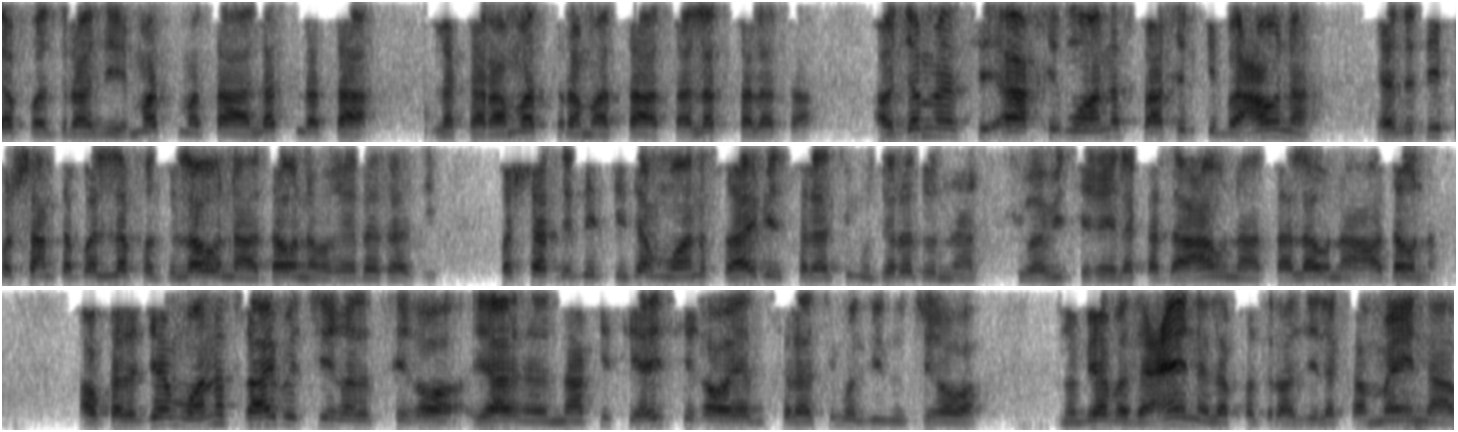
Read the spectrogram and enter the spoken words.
لفظ راځي مت متا لت لتا لکرمت رمتا تلت تلتا او جمع سي اخر مؤنث په اخر کې بعونه یا د دې په شان تبل لفظ لونه دونه وغيرها راځي په شرط دې چې د مؤنث غائب ثلاثي مجرد او سیواوي صيغه لکه دعونه تلونه عدونه او کله چې مؤنث غائب صيغه صيغه یا ناقص یا صيغه یا ثلاثي مزيد صيغه نو بیا به د عین لفظ راځي لکه مینا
